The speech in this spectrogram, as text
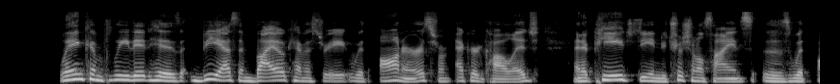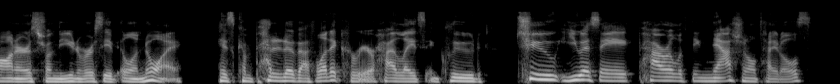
Lane completed his BS in biochemistry with honors from Eckerd College and a PhD in nutritional sciences with honors from the University of Illinois. His competitive athletic career highlights include two USA powerlifting national titles,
